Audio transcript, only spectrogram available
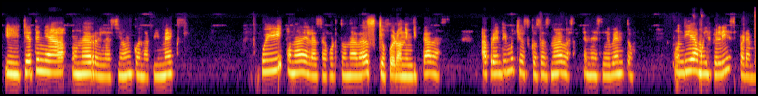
y ya tenía una relación con Apimex Fui una de las afortunadas que fueron invitadas. Aprendí muchas cosas nuevas en ese evento. Un día muy feliz para mí.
